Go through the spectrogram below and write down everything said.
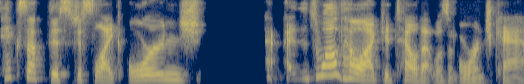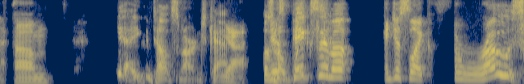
Picks up this just like orange. It's wild how I could tell that was an orange cat. Um, Yeah, you can tell it's an orange cat. yeah, just a picks him up and just like throws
